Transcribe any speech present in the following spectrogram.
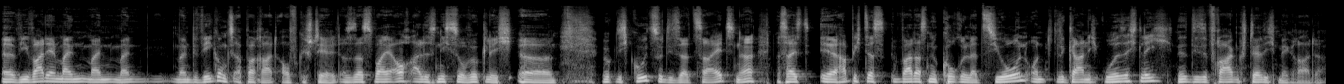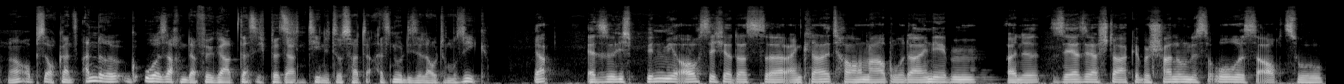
äh, wie war denn mein, mein, mein, mein Bewegungsapparat aufgestellt? Also das war ja auch alles nicht so wirklich, äh, wirklich gut zu dieser Zeit. Ne? Das heißt, äh, habe ich das, war das eine Korrelation und gar nicht ursächlich? Ne? Diese Fragen stelle ich mir gerade. Ne? Ob es auch ganz andere Ursachen Ursachen dafür gab, dass ich plötzlich ja. einen Tinnitus hatte, als nur diese laute Musik. Ja, also ich bin mir auch sicher, dass äh, ein Knalltrauma oder eben eine sehr, sehr starke Beschallung des Ohres auch zu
